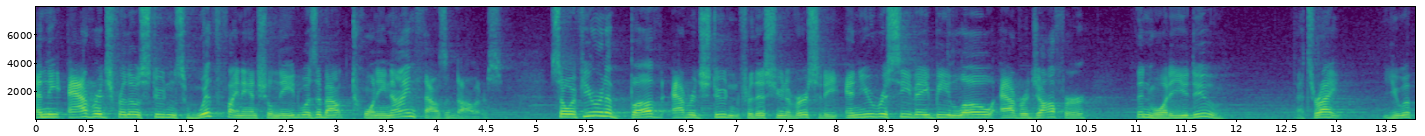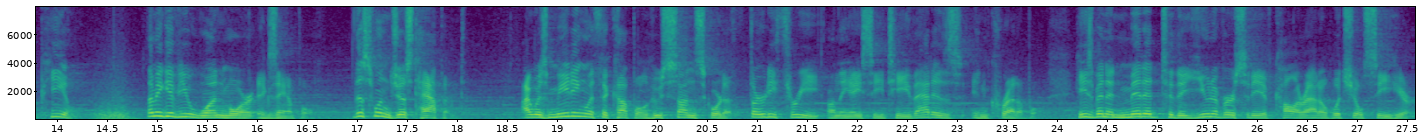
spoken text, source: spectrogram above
and the average for those students with financial need was about $29,000. So if you're an above average student for this university and you receive a below average offer, then what do you do? That's right, you appeal. Let me give you one more example. This one just happened. I was meeting with a couple whose son scored a 33 on the ACT. That is incredible. He's been admitted to the University of Colorado, which you'll see here.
